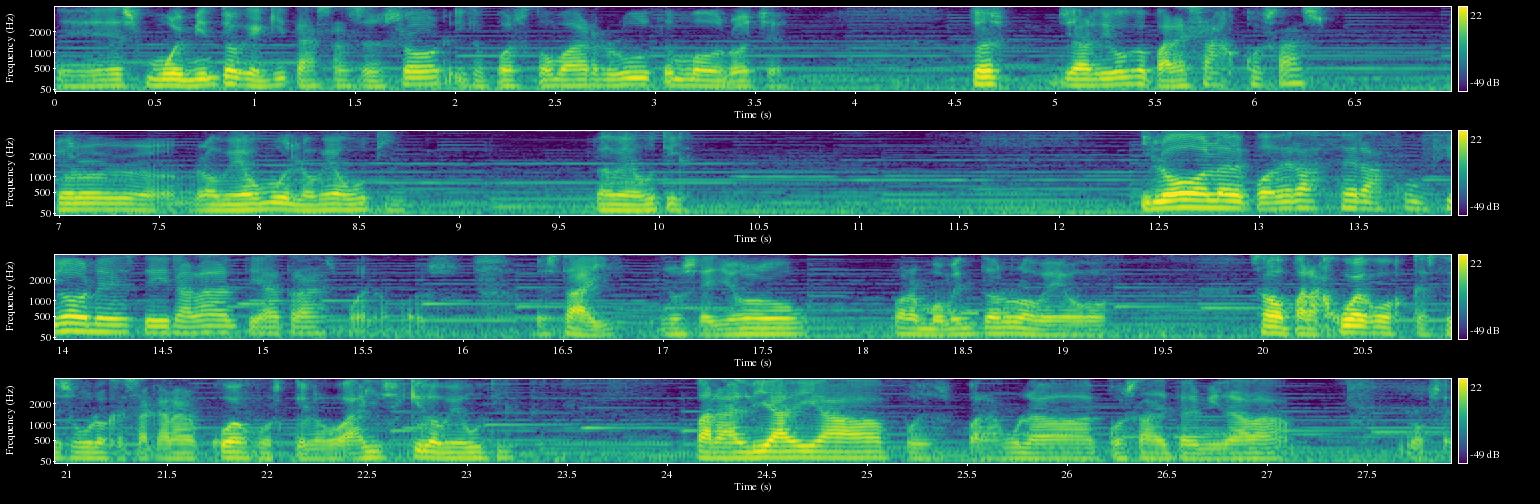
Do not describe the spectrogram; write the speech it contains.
eh, es movimiento que quitas al sensor y que puedes tomar luz en modo noche. Entonces, ya os digo que para esas cosas Yo lo, lo veo muy, lo veo útil. Lo veo útil. Y luego lo de poder hacer a funciones, de ir adelante y atrás, bueno, pues está ahí. No sé, yo por el momento no lo veo. Salvo para juegos, que estoy seguro que sacarán juegos, que lo, ahí sí que lo veo útil. Para el día a día, pues para alguna cosa determinada, no sé,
